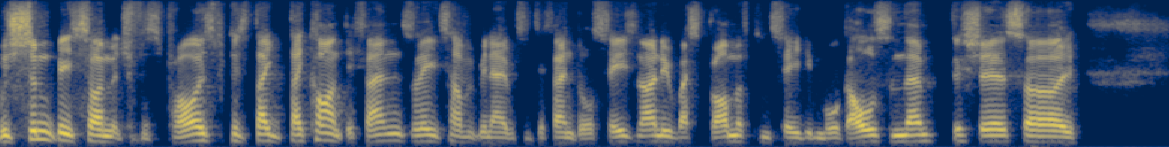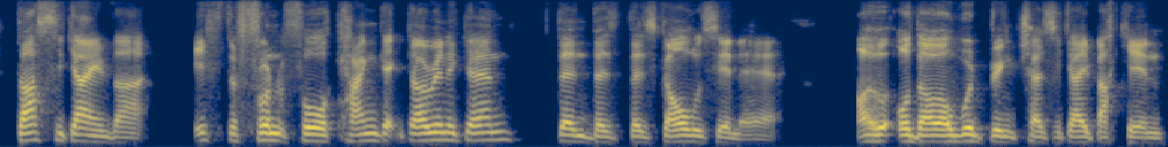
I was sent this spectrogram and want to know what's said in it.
which shouldn't be so much of a surprise because they, they can't defend. Leeds haven't been able to defend all season. Only West Brom have conceded more goals than them this year. So that's the game that if the front four can get going again, then there's there's goals in it. I, although I would bring Trezeguet back in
